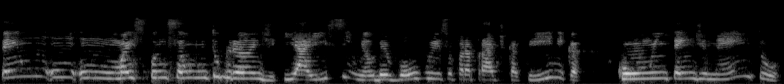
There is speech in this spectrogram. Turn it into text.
tem um, um, uma expansão muito grande. E aí sim, eu devolvo isso para a prática clínica com um entendimento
